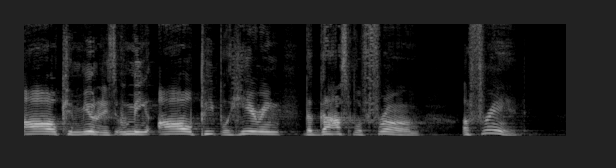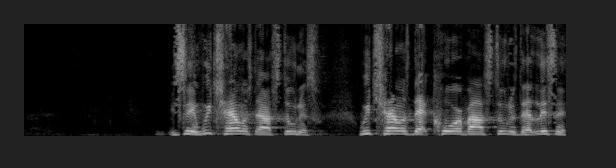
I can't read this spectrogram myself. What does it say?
all communities. It would mean all people hearing the gospel from a friend. You see, and we challenged our students we challenged that core of our students that listen,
